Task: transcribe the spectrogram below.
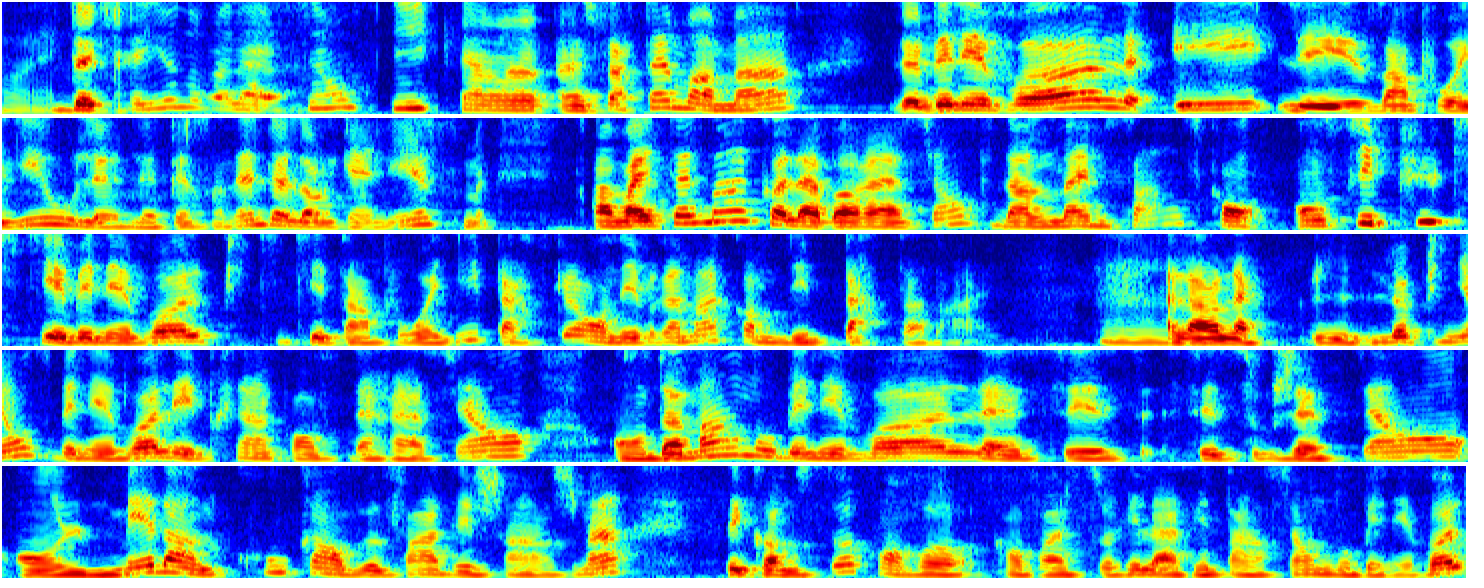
ouais. de créer une relation, puis qu'à un, un certain moment, le bénévole et les employés ou le, le personnel de l'organisme travaillent tellement en collaboration, puis dans le même sens qu'on ne sait plus qui, qui est bénévole puis qui, qui est employé parce qu'on est vraiment comme des partenaires. Hmm. Alors, l'opinion du bénévole est prise en considération. On demande au bénévole euh, ses, ses suggestions. On le met dans le coup quand on veut faire des changements. C'est comme ça qu'on va, qu'on va assurer la rétention de nos bénévoles.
